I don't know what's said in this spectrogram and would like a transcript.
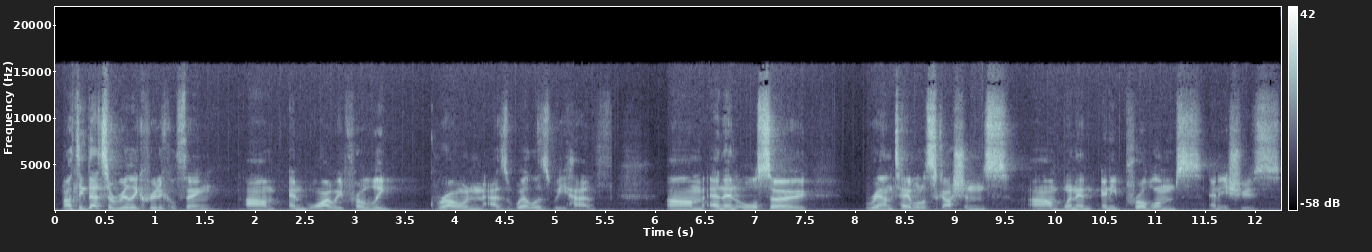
And I think that's a really critical thing um, and why we've probably grown as well as we have. Um, and then also roundtable discussions um, when any problems and issues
